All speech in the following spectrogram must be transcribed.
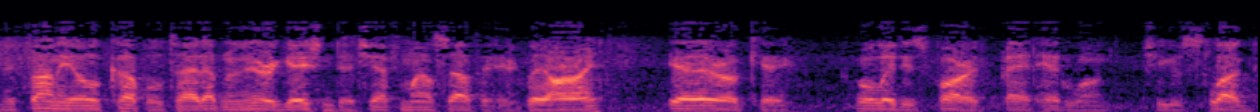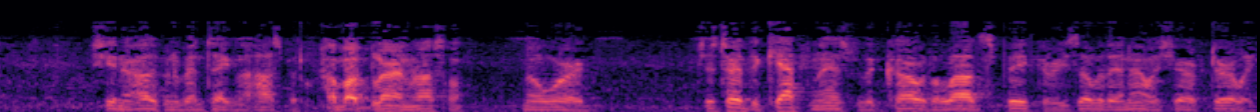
they found the old couple tied up in an irrigation ditch half a mile south of here. They all right? Yeah, they're okay. Old lady's forehead, bad head wound. She was slugged. She and her husband have been taken to the hospital. How about Blair and Russell? No word. Just heard the captain ask for the car with a loudspeaker. He's over there now with Sheriff Durley.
